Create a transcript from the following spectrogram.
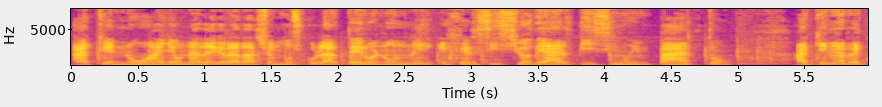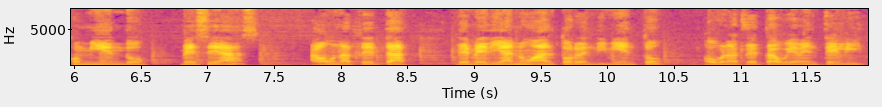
a que no haya una degradación muscular, pero en un ejercicio de altísimo impacto. ¿A quién le recomiendo BCAs? A un atleta de mediano alto rendimiento o un atleta obviamente elite.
